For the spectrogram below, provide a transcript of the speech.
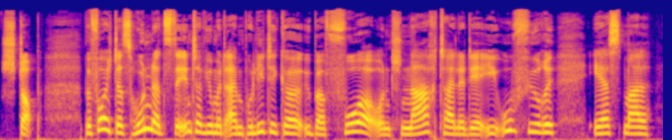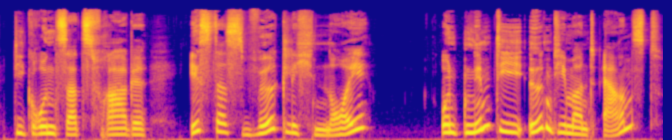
Stopp. Bevor ich das hundertste Interview mit einem Politiker über Vor- und Nachteile der EU führe, erstmal die Grundsatzfrage ist das wirklich neu? Und nimmt die irgendjemand ernst?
